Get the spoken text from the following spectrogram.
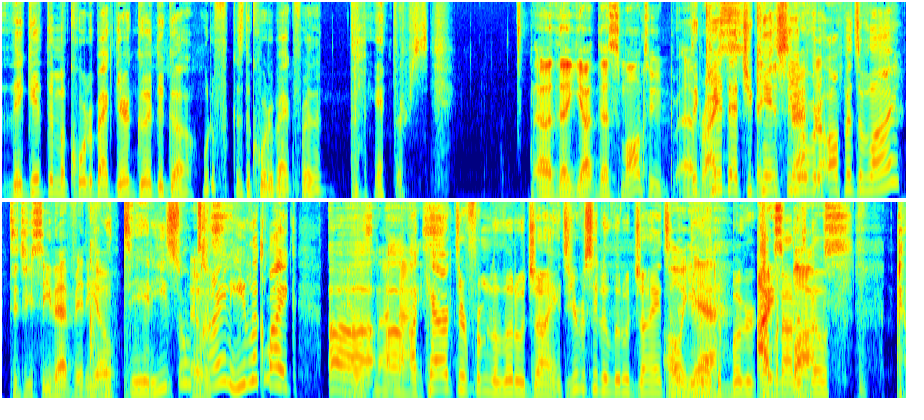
They get them a quarterback. They're good to go. Who the fuck is the quarterback for the, the Panthers? Uh, the the small dude, uh, the Bryce, kid that you can't see over the offensive line. Did you see that video? I did. He's so was- tiny. He looked like uh, uh, nice. a character from the Little Giants. You ever see the Little Giants? Oh yeah, the booger coming out his nose.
